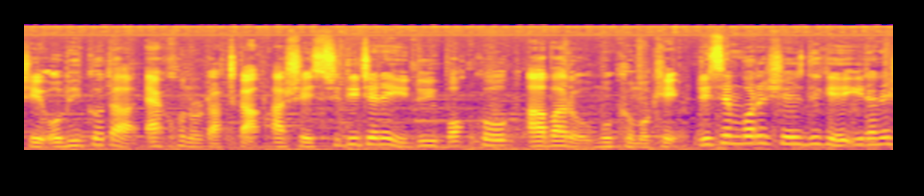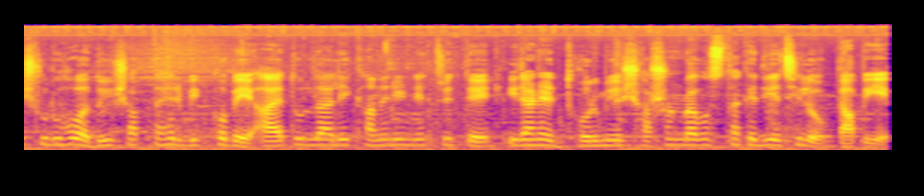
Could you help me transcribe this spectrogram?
সেই অভিজ্ঞতা এখনও টাটকা। আর সেই স্মৃতি টেনেই দুই পক্ষ আবারও মুখোমুখি। ডিসেম্বরের শেষ দিকে ইরানে শুরু হওয়া দুই সপ্তাহের বিক্ষোভে আয়াতুল্লাহ আলী খামেনির নেতৃত্বে ইরানের ধর্মীয় শাসন ব্যবস্থাকে দিয়েছিল কাঁপিয়ে।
